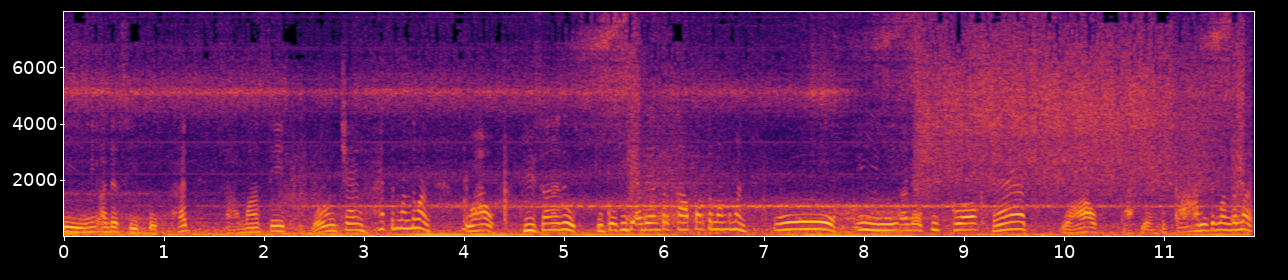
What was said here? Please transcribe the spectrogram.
ini ada si Poop Head sama si Lonceng Head teman-teman. Wow, di sana tuh juga sudah ada yang terkapar teman-teman. Uh, ini ada si Clock Head. Wow, kasihan sekali teman-teman.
